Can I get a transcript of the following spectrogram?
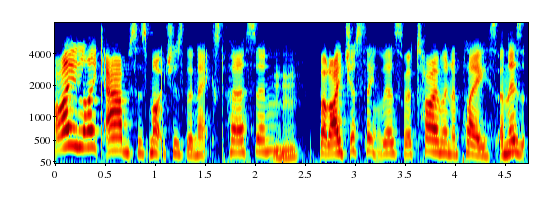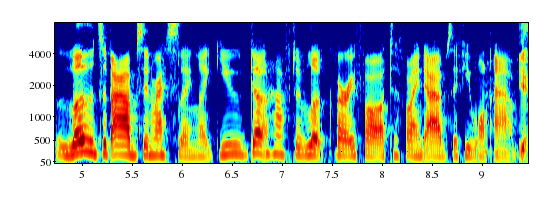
I like abs as much as the next person, Mm-hmm. But I just think there's a time and a place, and there's loads of abs in wrestling. Like you don't have to look very far to find abs if you want abs. Yeah,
